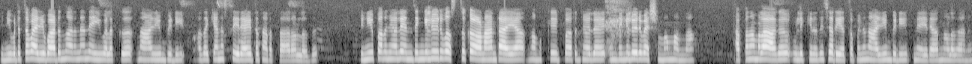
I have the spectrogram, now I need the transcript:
പിന്നെ ഇവിടുത്തെ വഴിപാടെന്ന് പറയുന്നത് നെയ്വിളക്ക് നാഴിയും പിടി അതൊക്കെയാണ് സ്ഥിരമായിട്ട് നടത്താറുള്ളത്. പിന്നെ ഈ പറഞ്ഞ പോലെ എന്തെങ്കിലും ഒരു വസ്തു കാണാണ്ടായാൽ നമുക്ക് ഈ പറഞ്ഞ പോലെ എന്തെങ്കിലും ഒരു വിഷമം വന്നാൽ അപ്പം നമ്മൾ ആകെ വിളിക്കുന്നത് ചെറിയത്തപ്പന് നാഴിയും പിടി നേരാന്നുള്ളതാണ്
